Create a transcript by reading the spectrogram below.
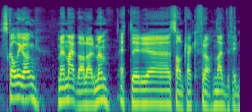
skal i gang med Nerdealarmen etter eh, soundtrack fra Nerdefilm.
